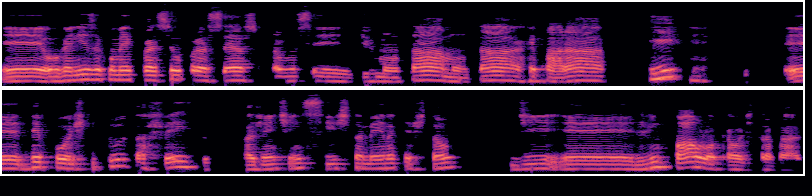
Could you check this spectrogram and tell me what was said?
É, organiza como é que vai ser o processo para você desmontar, montar, reparar. E é, depois que tudo está feito, a gente insiste também na questão de é, limpar o local de trabalho,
